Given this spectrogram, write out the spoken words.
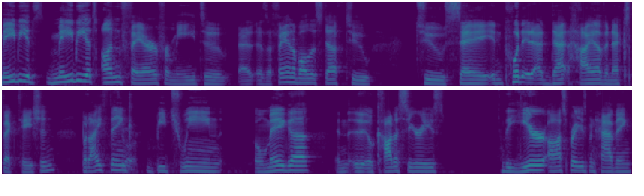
maybe it's maybe it's unfair for me to as, a fan of all this stuff to to say and put it at that high of an expectation. But I think Sure. between Omega and the Okada series, the year Ospreay has been having,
